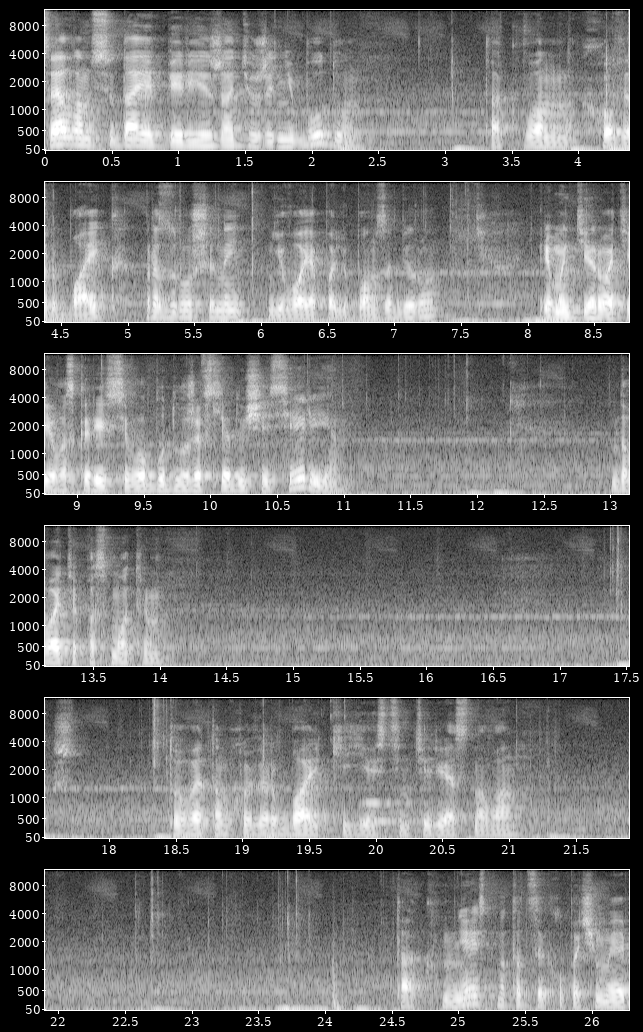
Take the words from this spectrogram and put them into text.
Целом сюда я переезжать уже не буду. Так, вон ховербайк разрушенный. Его я по-любому заберу. Ремонтировать я его, скорее всего, буду уже в следующей серии. Давайте посмотрим, что в этом ховербайке есть интересного. Так, у меня есть мотоцикл. Почему я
